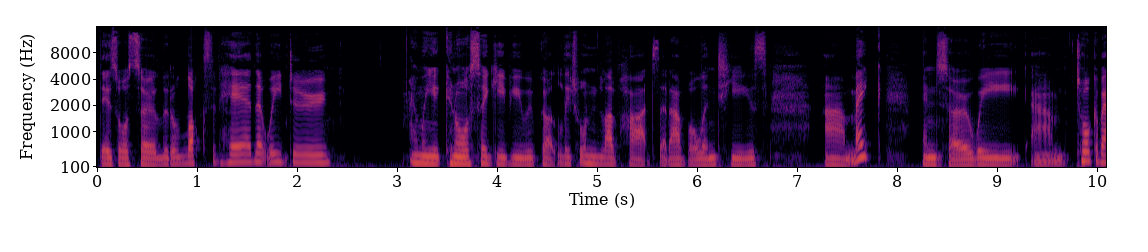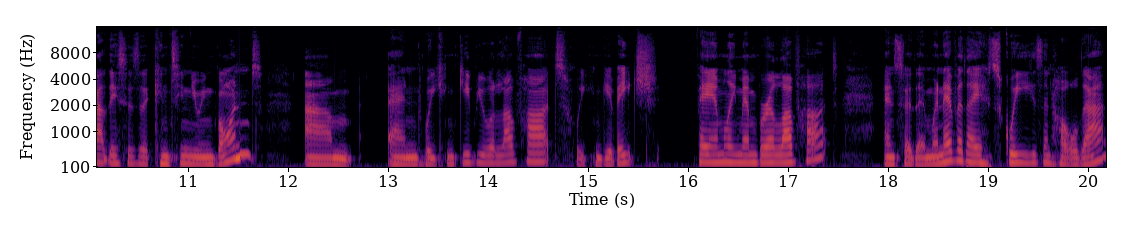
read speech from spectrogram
There's also little locks of hair that we do. And we can also give you, we've got little love hearts that our volunteers um, make. And so we um, talk about this as a continuing bond. Um, and we can give you a love heart. We can give each family member a love heart. And so then whenever they squeeze and hold that,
